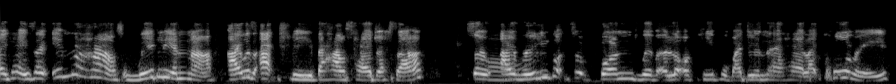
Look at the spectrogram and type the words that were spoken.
Okay, so in the house, weirdly enough, I was actually the house hairdresser. So Aw. I really got to bond with a lot of people by doing their hair. Like Corey,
